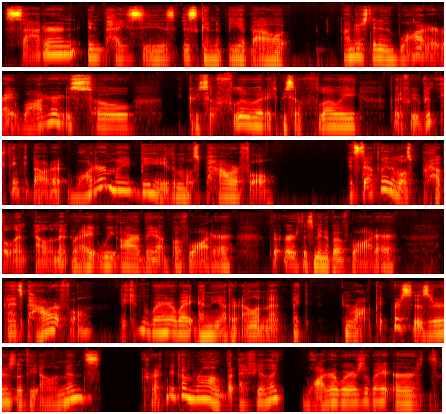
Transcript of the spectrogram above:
Saturn in Pisces is going to be about understanding water, right? Water is so, it could be so fluid, it could be so flowy. But if we really think about it, water might be the most powerful. It's definitely the most prevalent element, right? We are made up of water. The earth is made up of water, and it's powerful it can wear away any other element. Like in rock, paper, scissors of the elements, correct me if I'm wrong, but I feel like water wears away earth,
